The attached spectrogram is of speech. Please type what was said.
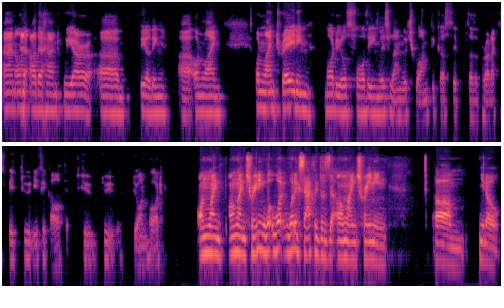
and on the other hand we are um, building uh, online online trading modules for the English language one because the, so the product is a bit too difficult to to to onboard. Online online training. What what what exactly does the online training, um, you know,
